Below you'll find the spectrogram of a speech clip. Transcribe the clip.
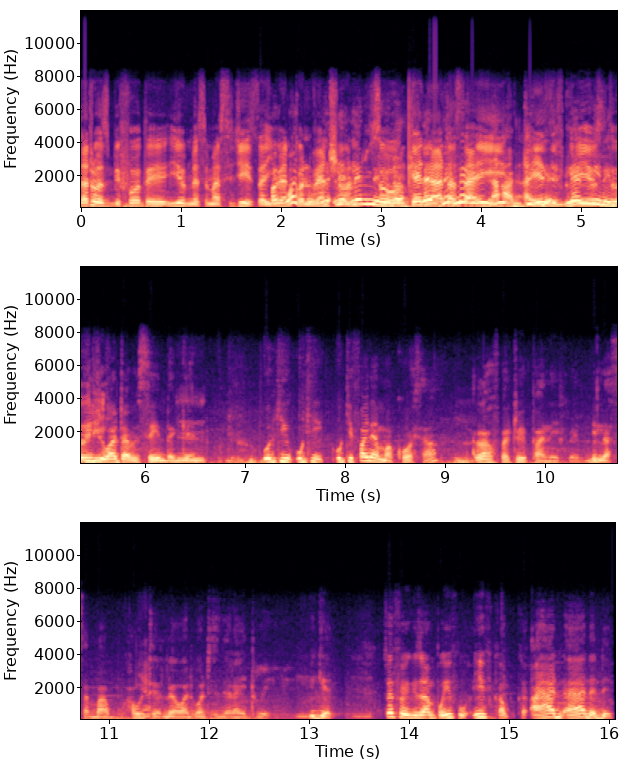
that was before the hiyo mmesema sijui is a UN what- convention let- let so let- Kenya hata saa hii sahi ah, haiwezi fikiria let hiyo me repeat story what I'm saying again Mm. uki, uki, ukifanya makosa Mm. alafu patiwe punishment bila sababu hautaelewa what, what is the right way Mm. you get Mm. so for example if, if I had, I had a, de-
